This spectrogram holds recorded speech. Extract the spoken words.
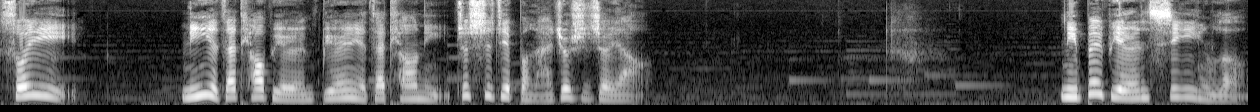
所以你也在挑别人，别人也在挑你。这世界本来就是这样。你被别人吸引了。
